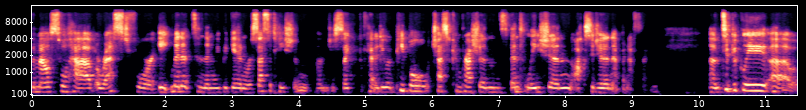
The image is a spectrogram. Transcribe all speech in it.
the mouse will have a rest for eight minutes and then we begin resuscitation, um, just like we kind of do in people, chest compressions, ventilation, oxygen, epinephrine. Um, typically, uh,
